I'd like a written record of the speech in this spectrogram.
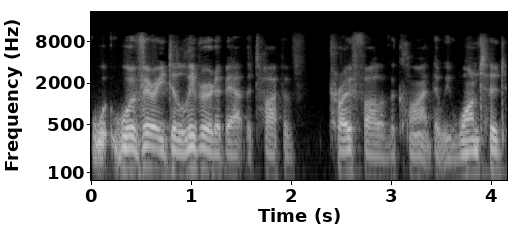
W- were very deliberate about the type of profile of the client that we wanted.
